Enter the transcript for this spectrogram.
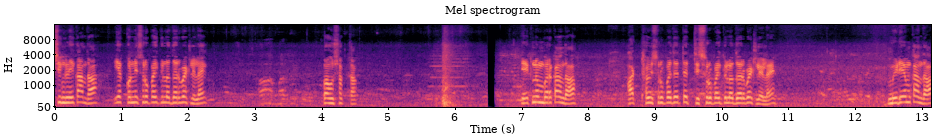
चिंगळी कांदा एकोणीस रुपये किलो दर भेटलेला आहे. पाहू शकता. एक नंबर कांदा अठ्ठावीस रुपये ते तेहतीस रुपये किलो दर भेटलेला आहे. मीडियम कांदा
